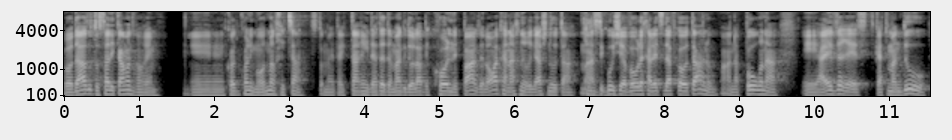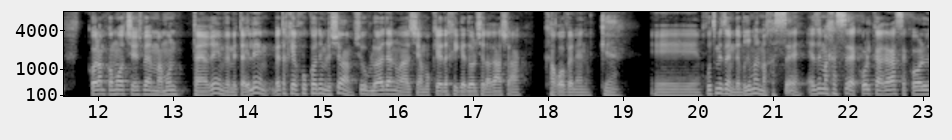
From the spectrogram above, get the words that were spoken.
וההודעה הזאת עושה לי כמה דברים. אה, קודם כל היא מאוד מלחיצה, זאת אומרת הייתה רעידת אדמה גדולה בכל נפאל, זה לא רק אנחנו הרגשנו אותה, מה הסיכוי שיבואו לחלץ דווקא אותנו, הנפורנה, אה, האברסט, קטמנדו, כל המקומות שיש בהם המון תיירים ומטיילים, בטח ילכו קודם לשם, שוב לא ידענו אז שהמוקד הכי גדול של הרעש היה קרוב אלינו. כן. אה, חוץ מזה, מדברים על מחסה. איזה מחסה? הכל קרס, הכל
